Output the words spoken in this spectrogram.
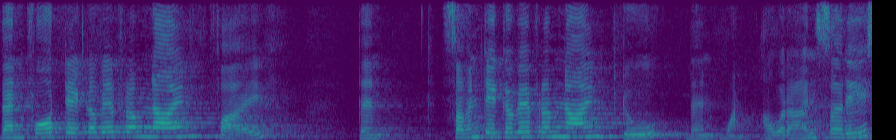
then 4 take away from 9 5 then 7 take away from 9 2 then 1 our answer is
